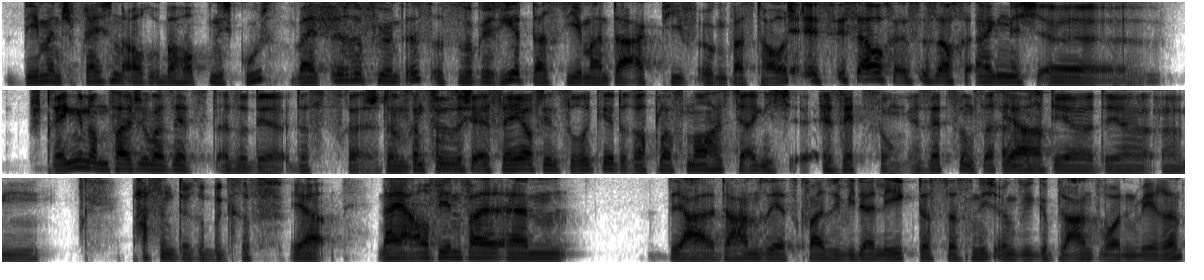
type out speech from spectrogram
dementsprechend auch überhaupt nicht gut, weil es irreführend ist. Es suggeriert, dass jemand da aktiv irgendwas tauscht. Es ist auch, es ist auch eigentlich äh, streng genommen falsch übersetzt. Also der, das, Fra das Stimmt. französische Essay, auf den es zurückgeht, Remplacement heißt ja eigentlich Ersetzung. Ersetzung ist Ja. eigentlich der, der ähm, passendere Begriff. Ja, naja, auf jeden Fall, ähm, ja, da haben sie jetzt quasi widerlegt, dass das nicht irgendwie geplant worden wäre.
